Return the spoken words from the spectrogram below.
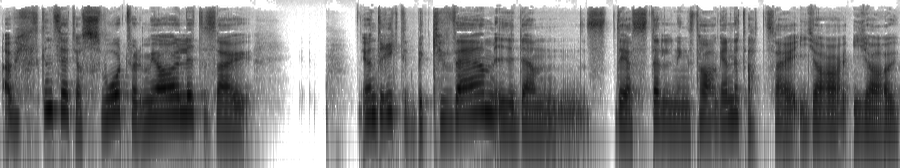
Jag ska inte säga att jag har svårt för det, men jag har lite så här... Jag är inte riktigt bekväm i den, det ställningstagandet att så här, jag gör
